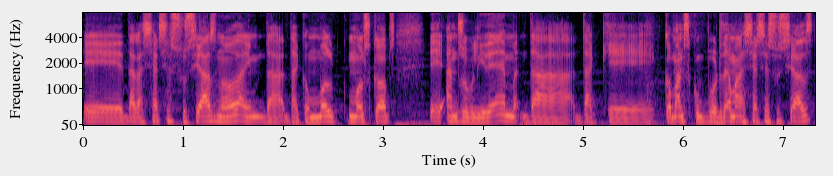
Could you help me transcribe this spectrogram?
eh, de les xarxes socials, no? de, de, de com molt, molts cops eh, ens oblidem de, de que com ens comportem a les xarxes socials,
